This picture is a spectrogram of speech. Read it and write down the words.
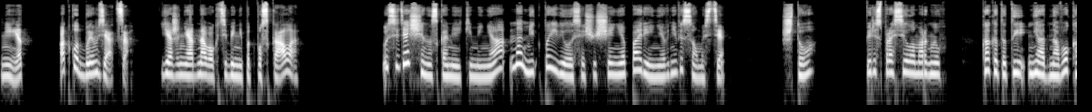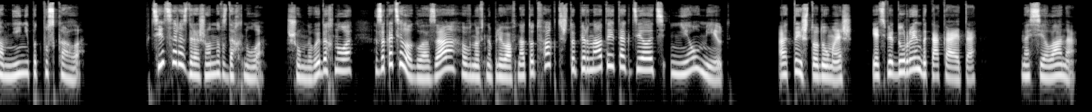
«Нет, откуда бы им взяться? Я же ни одного к тебе не подпускала». У сидящей на скамейке меня на миг появилось ощущение парения в невесомости. «Что?» — переспросила, моргнув. «Как это ты ни одного ко мне не подпускала?» Птица раздраженно вздохнула, шумно выдохнула, закатила глаза, вновь наплевав на тот факт, что пернатые так делать не умеют. «А ты что думаешь? Я тебе дурында какая-то?» Насела она.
